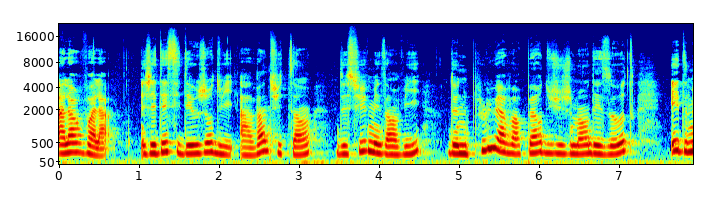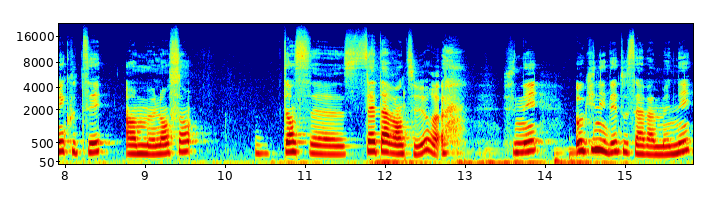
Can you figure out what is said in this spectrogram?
Alors voilà, j'ai décidé aujourd'hui à 28 ans de suivre mes envies, de ne plus avoir peur du jugement des autres et de m'écouter en me lançant dans cette aventure. Je n'ai aucune idée d'où ça va mener,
